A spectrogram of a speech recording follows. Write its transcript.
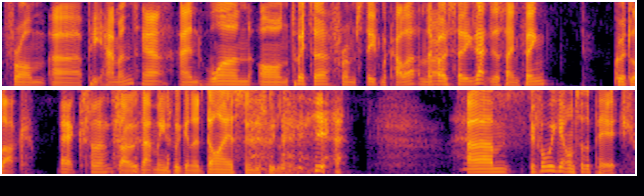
from uh, Pete Hammond, Yeah. and one on Twitter from Steve McCullough, and they Right. both said exactly the same thing. Good luck. Excellent. So that means we're going to die as soon as we leave. yeah. Um, before we get onto the pitch,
